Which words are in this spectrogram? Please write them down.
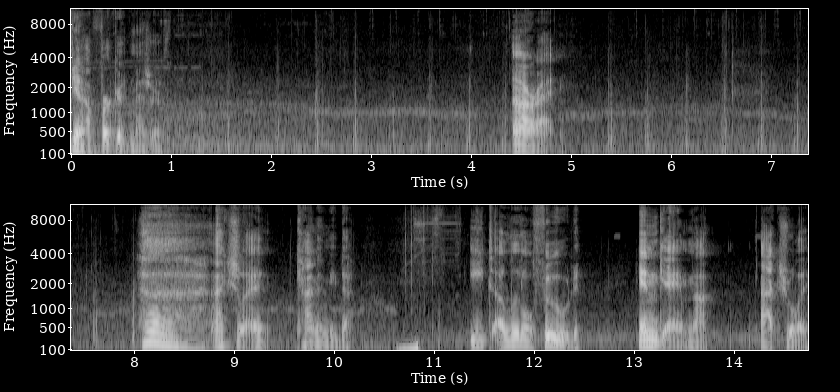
you know, for good measure. Alright. Actually, I kind of need to eat a little food. In-game, not actually.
